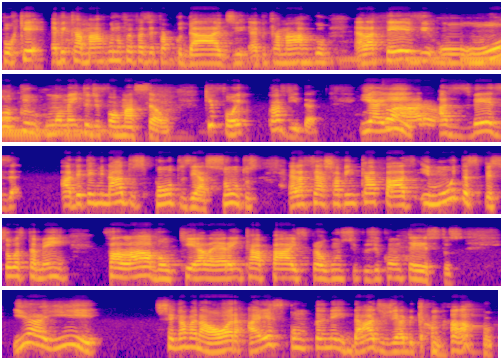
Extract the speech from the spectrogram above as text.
Porque Hebe Camargo não foi fazer faculdade, Hebe Camargo ela teve um, um outro momento de formação, que foi com a vida. E aí, claro. às vezes, a determinados pontos e assuntos, ela se achava incapaz. E muitas pessoas também falavam que ela era incapaz para alguns tipos de contextos. E aí, chegava na hora, a espontaneidade de Hebe Camargo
